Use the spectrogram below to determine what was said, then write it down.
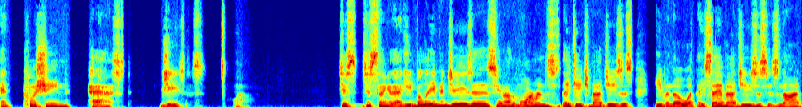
and pushing past Jesus. Wow. Just just think of that. He believed in Jesus. You know, the Mormons, they teach about Jesus, even though what they say about Jesus is not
